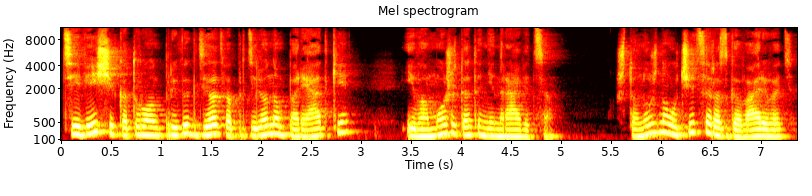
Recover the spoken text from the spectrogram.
те вещи, которые он привык делать в определенном порядке, и вам может это не нравиться. Что нужно учиться разговаривать,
